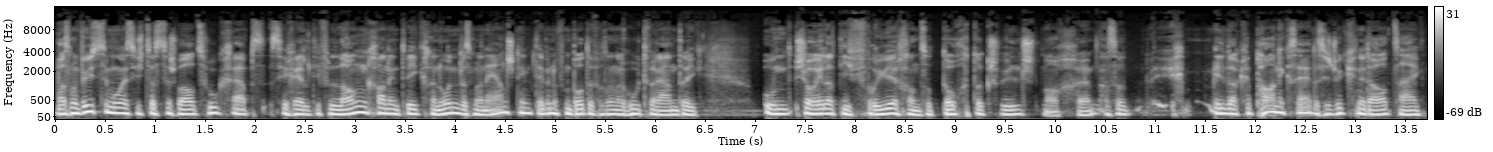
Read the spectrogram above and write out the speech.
Was man wissen muss, ist, dass der schwarze Hautkrebs sich relativ lang kann entwickeln, ohne dass man ernst nimmt, eben auf dem Boden von so einer Hautveränderung und schon relativ früh kann so die Tochter geschwülst machen. Also ich will da keine Panik sehen, das ist wirklich nicht angezeigt.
